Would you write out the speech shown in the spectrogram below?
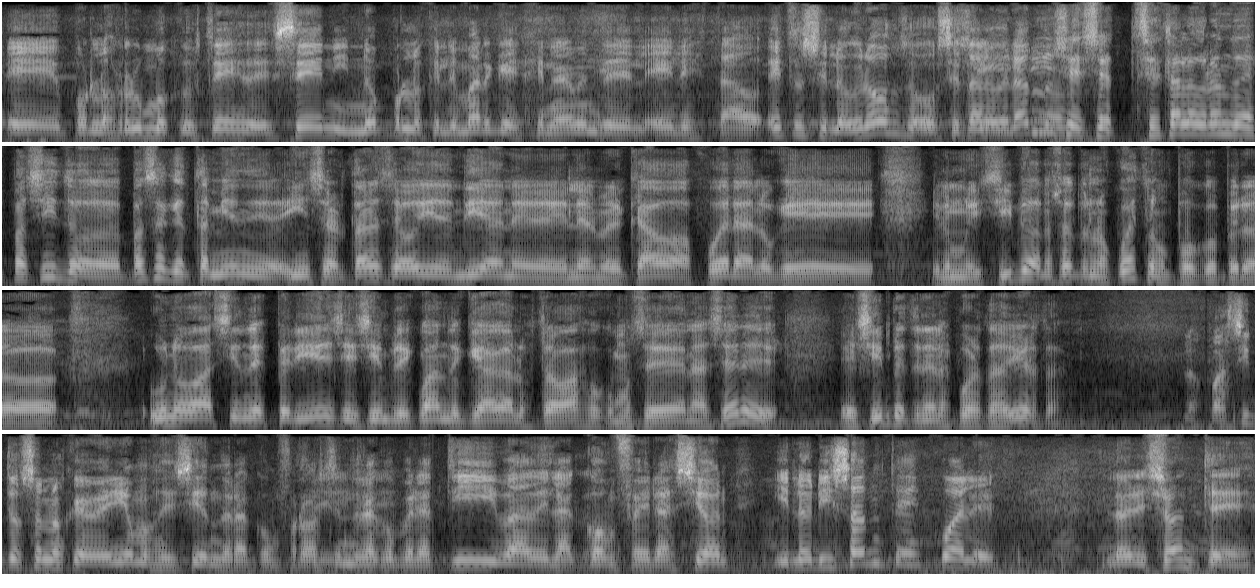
eh, por los rumbos que ustedes deseen y no por los que le marque generalmente el, Estado. ¿Esto se logró o se está logrando? Sí, se, está logrando despacito. Lo que pasa es que también insertarse hoy en día en el, mercado afuera de lo que es el municipio a nosotros nos cuesta un poco, pero uno va haciendo experiencia y siempre y cuando que haga los trabajos como se deben hacer, es siempre tener las puertas abiertas. Los pasitos son los que veníamos diciendo, la conformación de la cooperativa, de la confederación. ¿Y el horizonte cuál es? El horizonte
